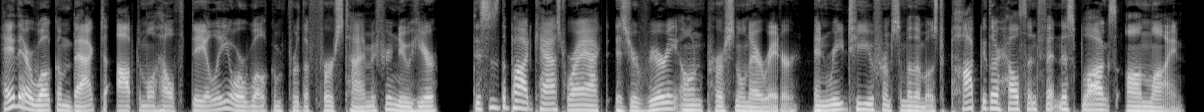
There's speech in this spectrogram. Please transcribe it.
Hey there, welcome back to Optimal Health Daily, or welcome for the first time if you're new here. This is the podcast where I act as your very own personal narrator and read to you from some of the most popular health and fitness blogs online.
